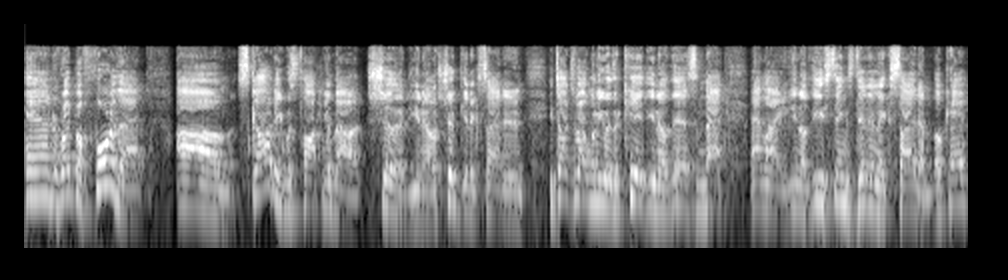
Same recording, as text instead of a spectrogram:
And right before that, um, Scotty was talking about should, you know, should get excited. And he talks about when he was a kid, you know, this and that. And like, you know, these things didn't excite him, okay?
